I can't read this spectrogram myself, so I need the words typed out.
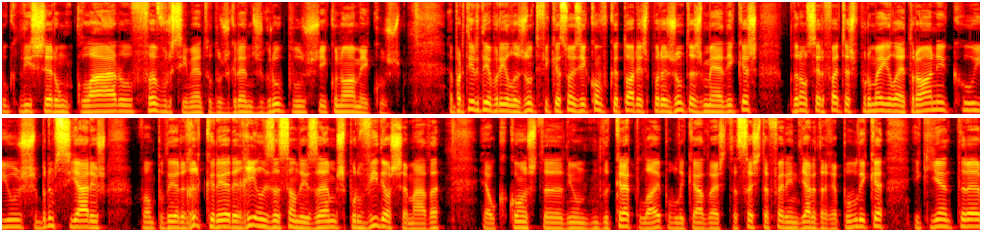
do que diz ser um claro favorecimento dos grandes grupos económicos. A partir de abril, as notificações e convocatórias para juntas médicas poderão ser feitas por meio eletrónico e os beneficiários vão poder requerer a realização de exames por videochamada. É o que consta de um decreto-lei publicado esta sexta sexta-feira em Diário da República e que entra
